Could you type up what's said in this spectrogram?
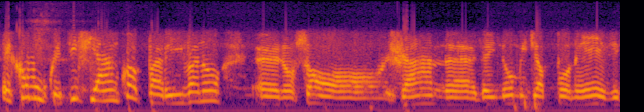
e comunque di fianco apparivano eh, non so Jean eh, dei nomi giapponesi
